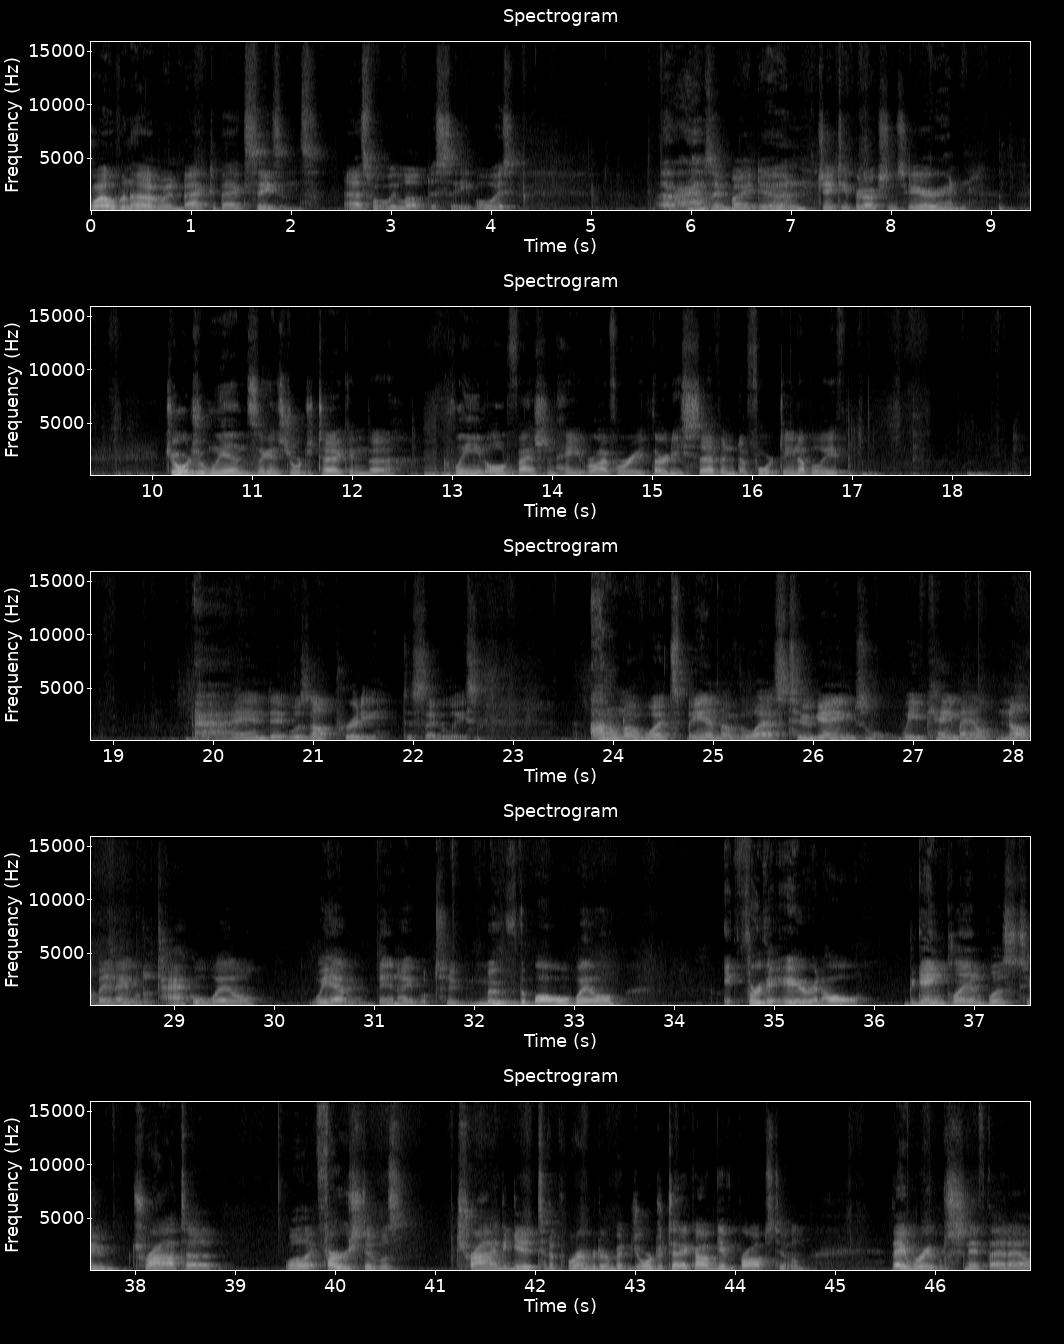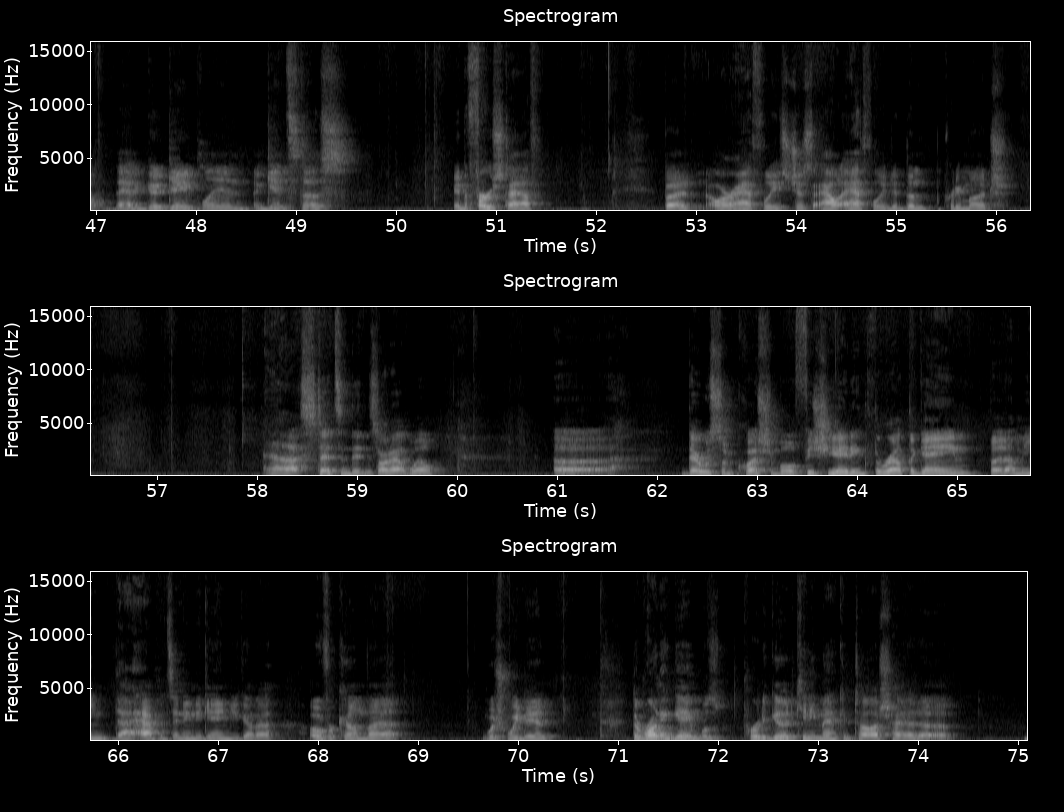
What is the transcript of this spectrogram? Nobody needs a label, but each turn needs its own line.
12 and 0 in back to back seasons. That's what we love to see, boys. How's everybody doing? JT Productions here, and Georgia wins against Georgia Tech in the clean old fashioned hate rivalry 37 to 14, I believe. And it was not pretty, to say the least. I don't know what's been over the last two games. We came out not being able to tackle well. We haven't been able to move the ball well it, through the air at all. The game plan was to try to, well, at first it was trying to get it to the perimeter, but Georgia Tech, I'll give props to them. They were able to sniff that out. They had a good game plan against us in the first half but our athletes just out athleted them pretty much. Uh, Stetson didn't start out well. Uh, there was some questionable officiating throughout the game, but I mean that happens in any game. You gotta overcome that, which we did. The running game was pretty good. Kenny McIntosh had a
